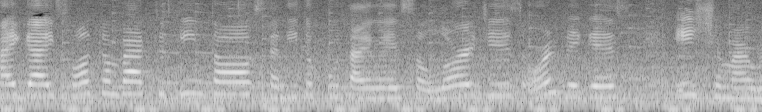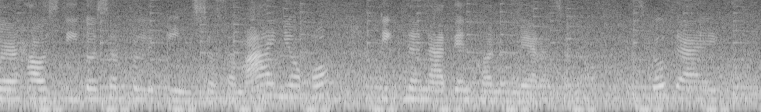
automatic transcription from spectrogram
Hi guys! Welcome back to Teen Talks. Nandito po tayo ngayon sa largest or biggest HMR warehouse dito sa Philippines. So samahan niyo ako. Tignan natin kung anong meron sa loob. Let's go guys!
